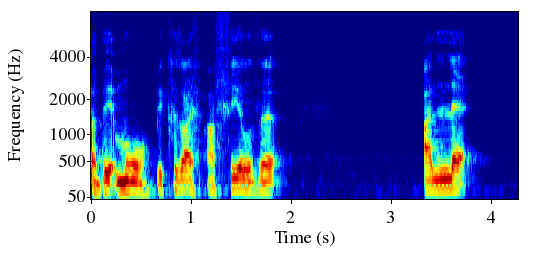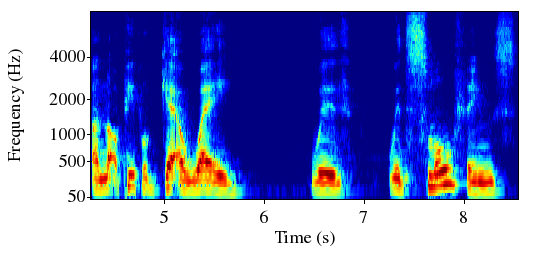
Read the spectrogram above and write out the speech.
a bit more because I, I feel that I let a lot of people get away with with small things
